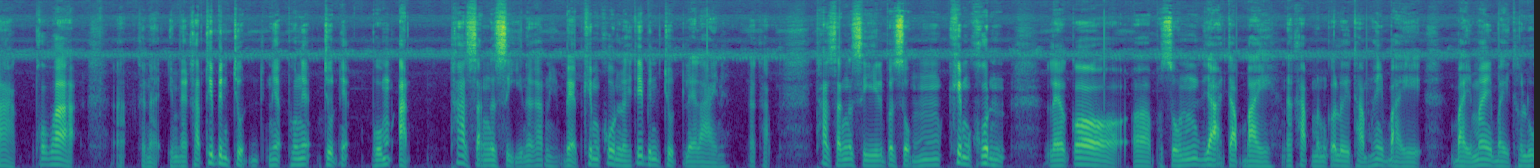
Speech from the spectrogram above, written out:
ราก เพราะว่าขณะเห็นไหมครับที่เป็นจุดเนี่ยพวกเนี้ยจุดเนี้ยผมอัดธาตุสังกะสีนะครับนี่แบบเข้มข้นเลยที่เป็นจุดลายๆเนี่ย นะครับธาสังกะสีผสมเข้มข้น แล้วก็ผสมยาจับใบนะครับ มันก็เลยทำให้ใบใบไหม้ใบทะลุ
